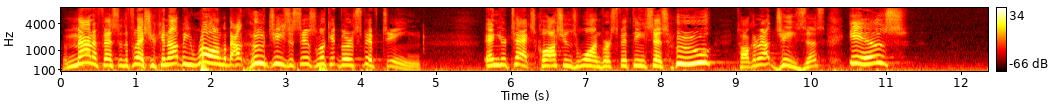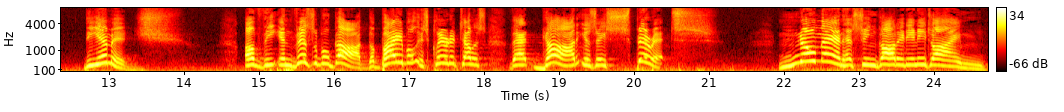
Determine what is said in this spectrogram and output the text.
manifest in the flesh. You cannot be wrong about who Jesus is. Look at verse 15. In your text, Colossians 1, verse 15 says, Who, talking about Jesus, is the image of the invisible God. The Bible is clear to tell us that God is a spirit. No man has seen God at any time.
